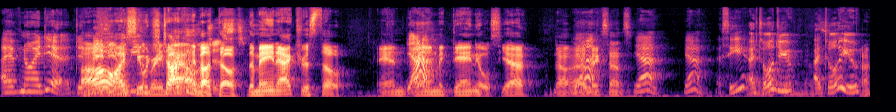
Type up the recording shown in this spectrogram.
I have no idea. Did Oh, Maybe I see what you're marine talking about, though. The main actress, though. And, Yeah. and McDaniels. Yeah. No, yeah, that makes sense. Yeah, yeah. See, I told you. I told you. Huh?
